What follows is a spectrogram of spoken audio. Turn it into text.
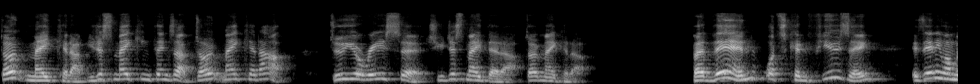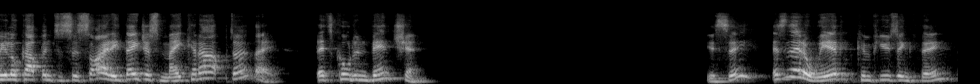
Don't make it up. You're just making things up. Don't make it up. Do your research. You just made that up. Don't make it up. But then what's confusing is anyone we look up into society, they just make it up, don't they? That's called invention. You see, isn't that a weird, confusing thing?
